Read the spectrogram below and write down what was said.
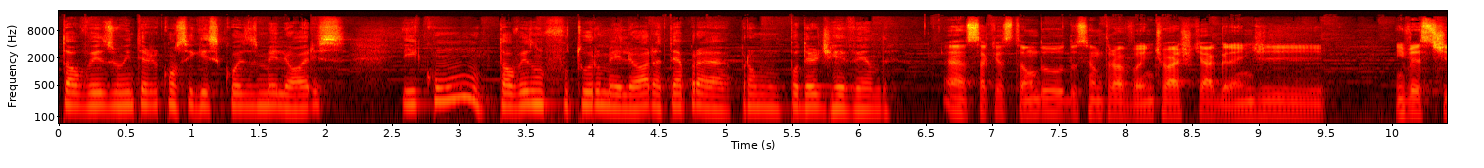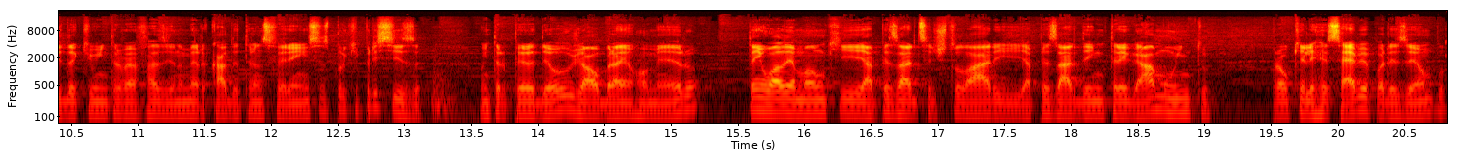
talvez o Inter conseguisse coisas melhores e com talvez um futuro melhor até para um poder de revenda. É, essa questão do, do centroavante eu acho que é a grande investida que o Inter vai fazer no mercado de transferências, porque precisa. O Inter perdeu já o Brian Romero, tem o alemão que, apesar de ser titular e apesar de entregar muito para o que ele recebe, por exemplo,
